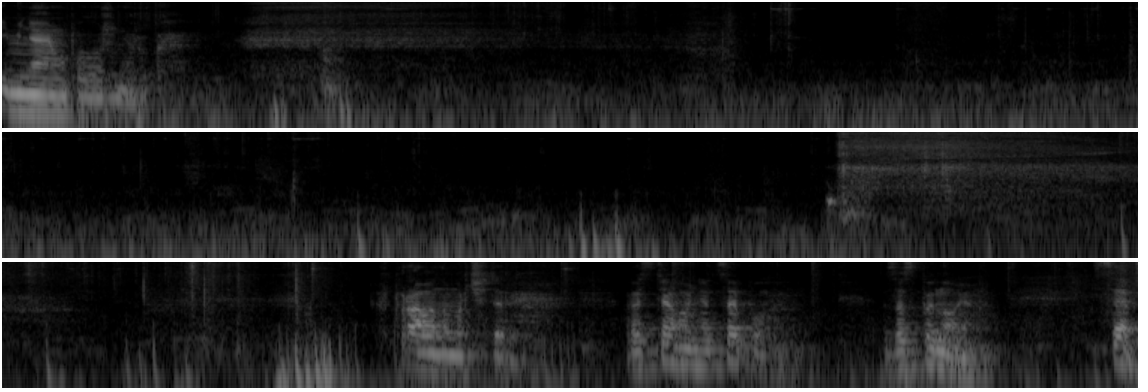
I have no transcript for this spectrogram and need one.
І міняємо положення рук. Вправа номер 4. Розтягування цепу за спиною. Цеп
